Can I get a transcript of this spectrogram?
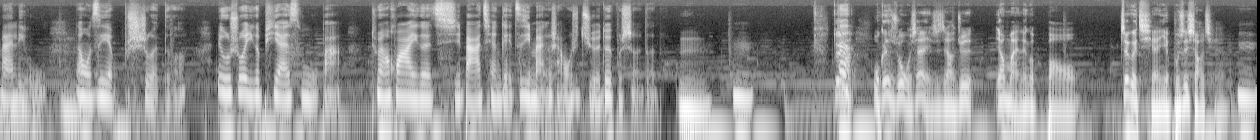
买礼物，嗯但我自己也不舍得。例如说一个 PS 五吧，突然花一个七八千给自己买个啥，我是绝对不舍得的。嗯，嗯，对啊，我跟你说，我现在也是这样，就是要买那个包，这个钱也不是小钱，嗯，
